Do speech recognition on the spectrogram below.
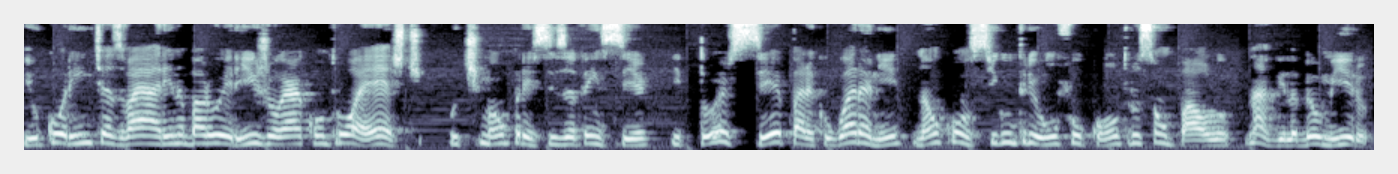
e o Corinthians vai à Arena Barueri jogar contra o Oeste. O Timão precisa vencer e torcer para que o Guarani não consiga um triunfo contra o São Paulo na Vila Belmiro.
